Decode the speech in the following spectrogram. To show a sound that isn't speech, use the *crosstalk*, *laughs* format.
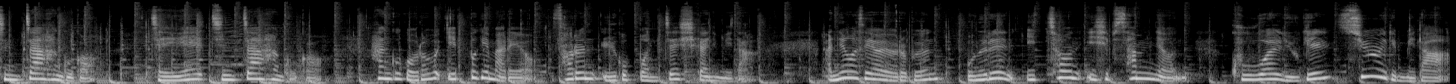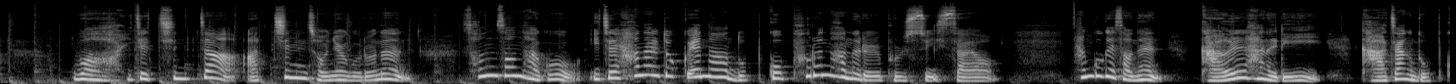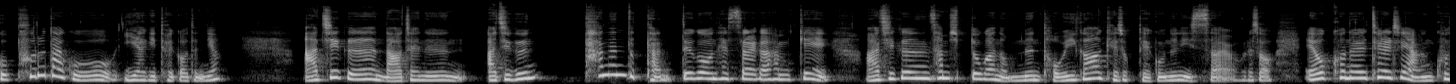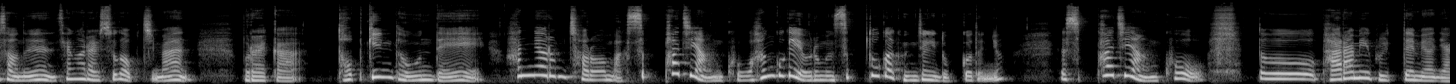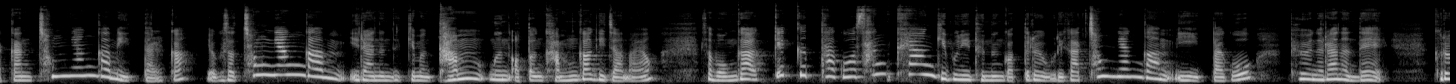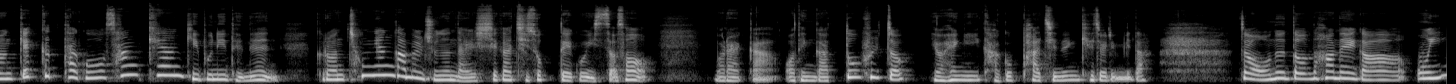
진짜 한국어. 제2의 진짜 한국어. 한국어로 이쁘게 말해요. 37번째 시간입니다. 안녕하세요, 여러분. 오늘은 2023년 9월 6일 수요일입니다. 와, 이제 진짜 아침, 저녁으로는 선선하고 이제 하늘도 꽤나 높고 푸른 하늘을 볼 수 있어요. 한국에서는 가을 하늘이 가장 높고 푸르다고 이야기 되거든요. 아직은 낮에는 아직은 타는 듯한 뜨거운 햇살과 함께 아직은 30도가 넘는 더위가 계속되고는 있어요. 그래서 에어컨을 틀지 않고서는 생활할 수가 없지만 뭐랄까 덥긴 더운데 한여름처럼 막 습하지 않고 한국의 여름은 습도가 굉장히 높거든요. 습하지 않고 또 바람이 불 때면 약간 청량감이 있달까? 여기서 청량감이라는 느낌은 감은 어떤 감각이잖아요. 그래서 뭔가 깨끗하고 상쾌한 기분이 드는 것들을 우리가 청량감이 있다고 표현을 하는데 그런 깨끗하고 상쾌한 기분이 드는 그런 청량감을 주는 날씨가 지속되고 있어서 뭐랄까 어딘가 또 훌쩍 여행이 가고파지는 계절입니다. 자, 어느덧 한 해가, 오잉?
